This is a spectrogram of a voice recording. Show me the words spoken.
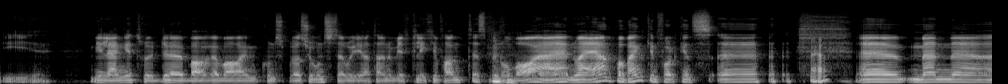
i vi lenge trodde bare var en konspirasjonsteori, at han virkelig ikke fantes. Men nå, jeg, nå er han på benken, folkens. ja. Eh, men eh,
